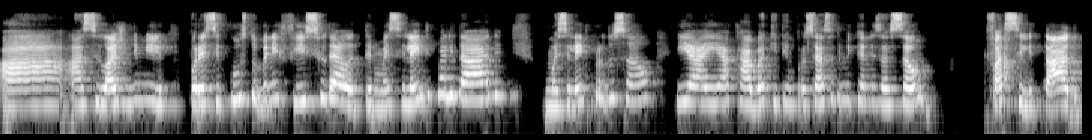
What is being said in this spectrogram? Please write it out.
a, a silagem de milho, por esse custo-benefício dela, de ter uma excelente qualidade, uma excelente produção, e aí acaba que tem um processo de mecanização facilitado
